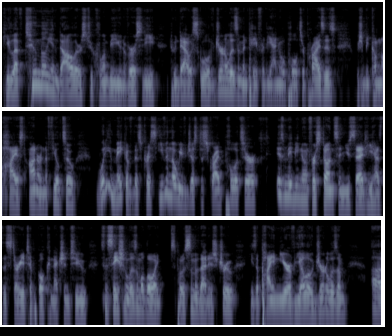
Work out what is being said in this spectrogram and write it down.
he left $2 million to Columbia University to endow a school of journalism and pay for the annual Pulitzer Prizes, which had become the highest honor in the field. So, what do you make of this, Chris? Even though we've just described Pulitzer is maybe known for stunts, and you said he has this stereotypical connection to sensationalism, although I suppose some of that is true. He's a pioneer of yellow journalism. Uh,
